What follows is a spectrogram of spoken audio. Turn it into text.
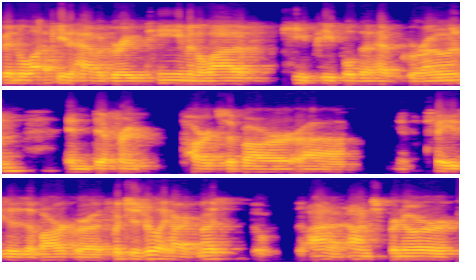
been lucky to have a great team and a lot of key people that have grown in different parts of our uh, phases of our growth, which is really hard. Most entrepreneur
